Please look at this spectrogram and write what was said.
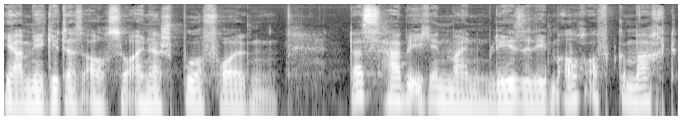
Ja, mir geht das auch so einer Spur folgen. Das habe ich in meinem Leseleben auch oft gemacht.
